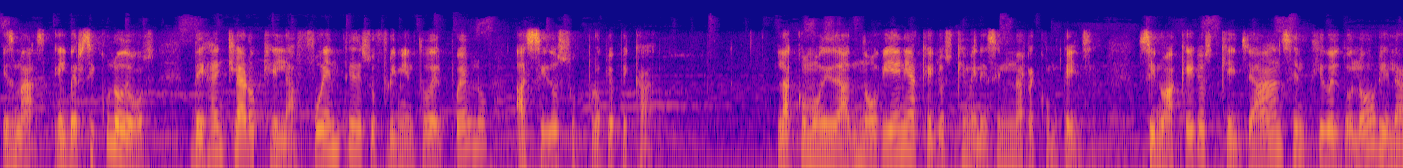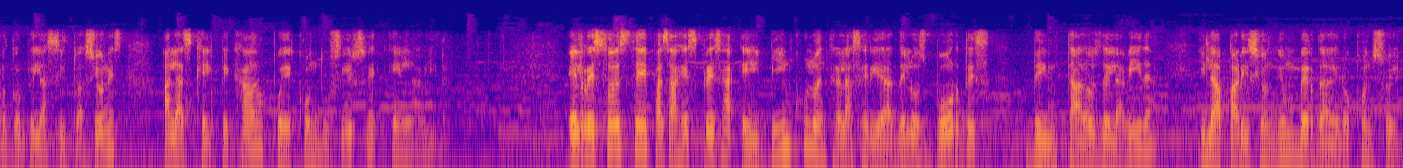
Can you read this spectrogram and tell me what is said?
Es más, el versículo 2 deja en claro que la fuente de sufrimiento del pueblo ha sido su propio pecado. La comodidad no viene a aquellos que merecen una recompensa, sino a aquellos que ya han sentido el dolor y el ardor de las situaciones a las que el pecado puede conducirse en la vida. El resto de este pasaje expresa el vínculo entre la seriedad de los bordes dentados de la vida y la aparición de un verdadero consuelo.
